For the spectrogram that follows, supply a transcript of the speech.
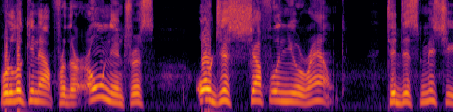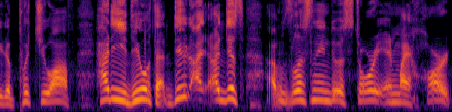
were looking out for their own interests or just shuffling you around to dismiss you, to put you off. How do you deal with that? Dude, I, I just, I was listening to a story and my heart.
